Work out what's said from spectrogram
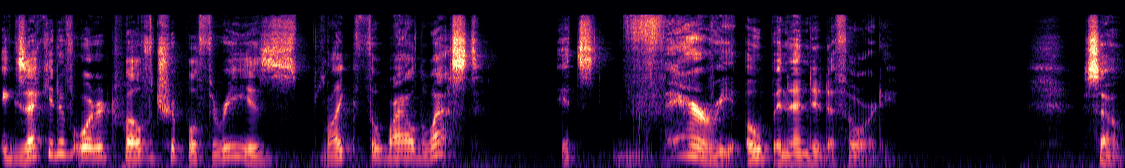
Executive Order 12333 is like the Wild West. It's very open ended authority. So,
